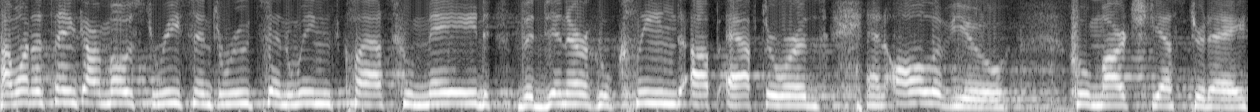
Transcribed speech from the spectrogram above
I want to thank our most recent Roots and Wings class who made the dinner, who cleaned up afterwards, and all of you who marched yesterday.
